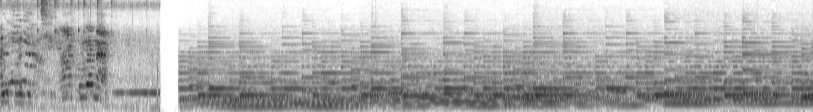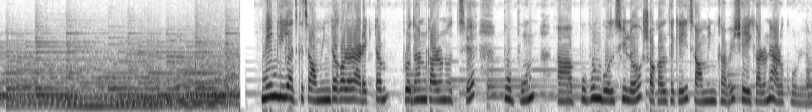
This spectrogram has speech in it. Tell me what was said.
আমি করে দিচ্ছি। আজকে চাউমিনটা করার আরেকটা প্রধান কারণ হচ্ছে পুপুন। পুপুন বলছিল সকাল থেকেই চাউমিন খাবে, সেই কারণে আরও করলাম।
